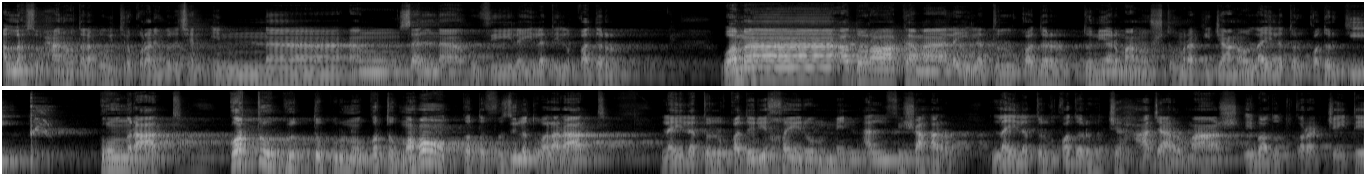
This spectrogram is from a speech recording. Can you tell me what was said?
আল্লাহ সুবহানাহু ওয়া তাআলা পবিত্র কোরআনে বলেছেন, ইন্না আনসালনাহু ফি লাইলাতিল কদর ওয়ামা আদরাকা মা লাইলাতুল কদর। দুনিয়ার মানুষ, তোমরা কি জানো লাইলাতুল কদর কি? কোন রাত? কত গুরুত্বপূর্ণ, কত মহৎ, কত ফজিলতওয়ালা রাত। লাইলাতুল কদরি খৈরুম মিন আলফি সাহার লাইলাতুল কদর হচ্ছে হাজার মাস ইবাদত করার চাইতে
